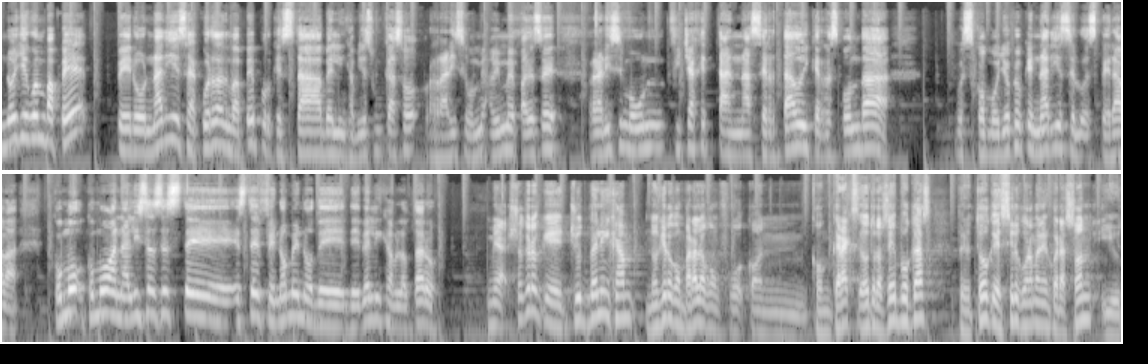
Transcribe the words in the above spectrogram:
no llegó Mbappé, pero nadie se acuerda de Mbappé porque está Bellingham y es un caso rarísimo. A mí me parece rarísimo un fichaje tan acertado y que responda pues como yo creo que nadie se lo esperaba. ¿Cómo, cómo analizas este, este fenómeno de, Bellingham, Lautaro? Mira, yo creo que Jude Bellingham, no quiero compararlo con, con, cracks de otras épocas, pero tengo que decirlo con una mano en el corazón, y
